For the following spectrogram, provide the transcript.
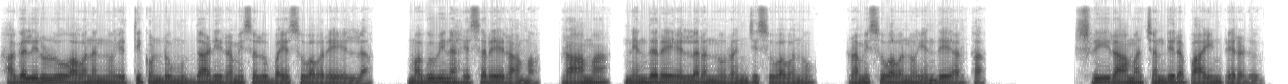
ಹಗಲಿರುಳು ಅವನನ್ನು ಎತ್ತಿಕೊಂಡು ಮುದ್ದಾಡಿ ರಮಿಸಲು ಬಯಸುವವರೇ ಎಲ್ಲ ಮಗುವಿನ ಹೆಸರೇ ರಾಮ. ರಾಮ, ನೆಂದರೆ ಎಲ್ಲರನ್ನು ರಂಜಿಸುವವನು, ರಮಿಸುವವನು ಎಂದೇ ಅರ್ಥ. ಶ್ರೀರಾಮಚಂದಿರ ಪಾಯಿಂಟ್ ಎರಡು.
